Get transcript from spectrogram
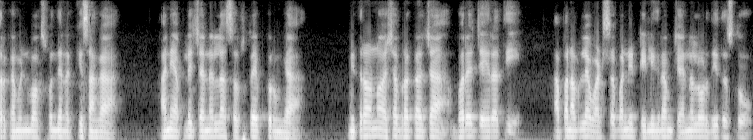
तर कमेंट बॉक्समध्ये नक्की सांगा आणि आपल्या चॅनलला सबस्क्राईब करून घ्या. मित्रांनो अशा प्रकारच्या बऱ्याच जाहिराती आपण आपल्या व्हॉट्सअप आणि टेलिग्राम चॅनलवर देत असतो.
